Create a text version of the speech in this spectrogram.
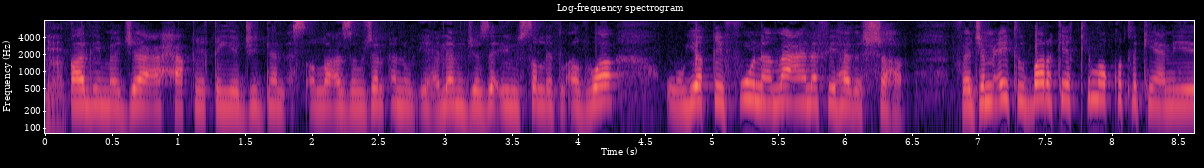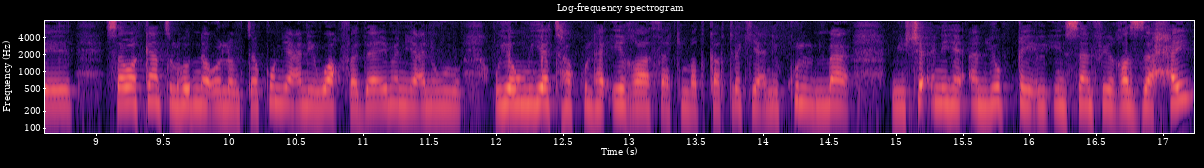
نعم. قال لي مجاعه حقيقية جدا أسأل الله عز وجل أن الإعلام الجزائري يسلط الأضواء ويقفون معنا في هذا الشهر. فجمعية البركة كما قلت لك يعني سواء كانت الهدنة أو لم تكن يعني واقفة دائما يعني ويومياتها كلها إغاثة كما ذكرت لك يعني كل ما من شأنه أن يبقي الإنسان في غزة حي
